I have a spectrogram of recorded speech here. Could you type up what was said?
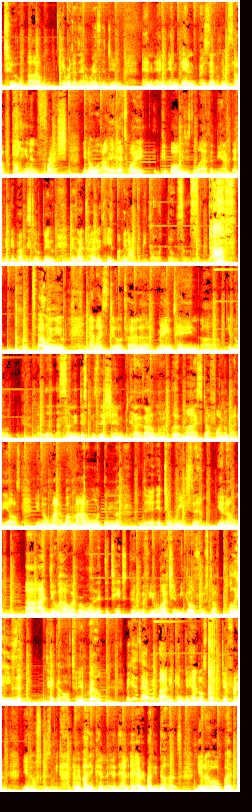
to um, get rid of that residue and, and, and, and present themselves clean and fresh. You know, I, that's why people always used to laugh at me. I, I think they probably still do. As I try to keep, I mean, I could be going through some stuff. I'm telling you, and I still try to maintain, uh, you know, a, a, sunny disposition because I don't want to put my stuff on nobody else. You know, my but my I don't want them to it to reach them. You know. Uh, I do, however, want it to teach them. If you're watching me go through stuff, please take an alternate route everybody can handle stuff different. You know, excuse me. Everybody can, and, everybody does. You know, but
